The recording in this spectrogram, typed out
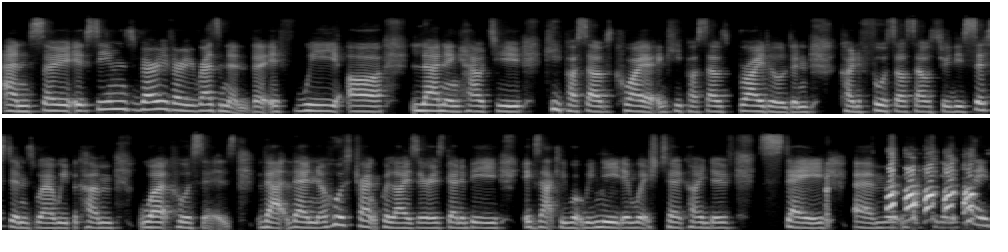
And so it seems very, very resonant that if we are learning how to keep ourselves quiet and keep ourselves bridled and kind of force ourselves through these systems where we become workhorses, that then a horse tranquilizer is going to be exactly what we need in which to kind of stay um, in place,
